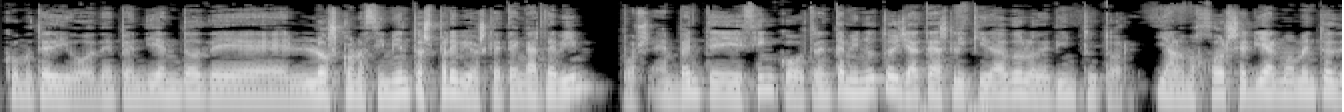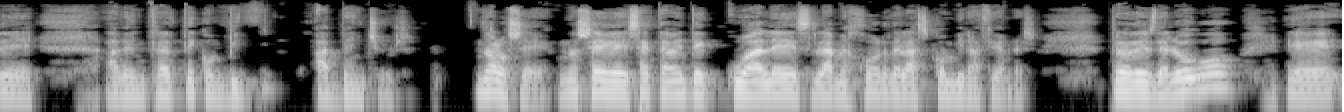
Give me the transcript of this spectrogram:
como te digo, dependiendo de los conocimientos previos que tengas de BIM, pues en 25 o 30 minutos ya te has liquidado lo de BIM Tutor. Y a lo mejor sería el momento de adentrarte con BIM Adventures. No lo sé, no sé exactamente cuál es la mejor de las combinaciones. Pero desde luego, eh,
